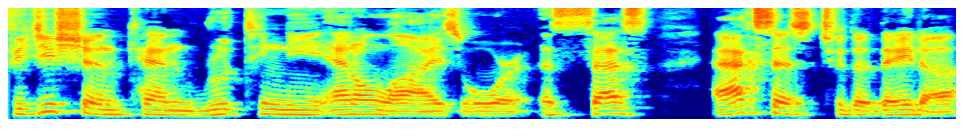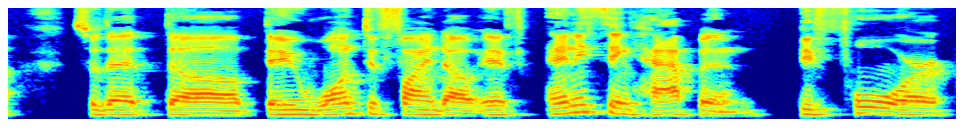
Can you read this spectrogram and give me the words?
physician can routinely analyze or assess access to the data, so that uh, they want to find out if anything happened before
